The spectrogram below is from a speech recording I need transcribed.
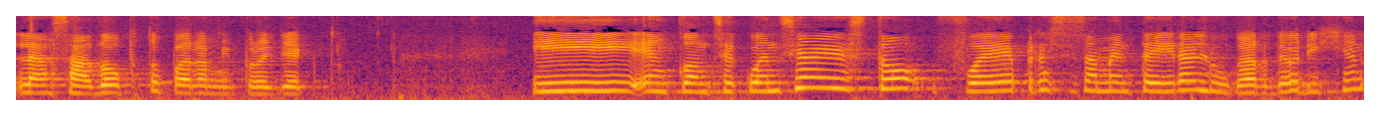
las adopto para mi proyecto. Y en consecuencia esto fue precisamente ir al lugar de origen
